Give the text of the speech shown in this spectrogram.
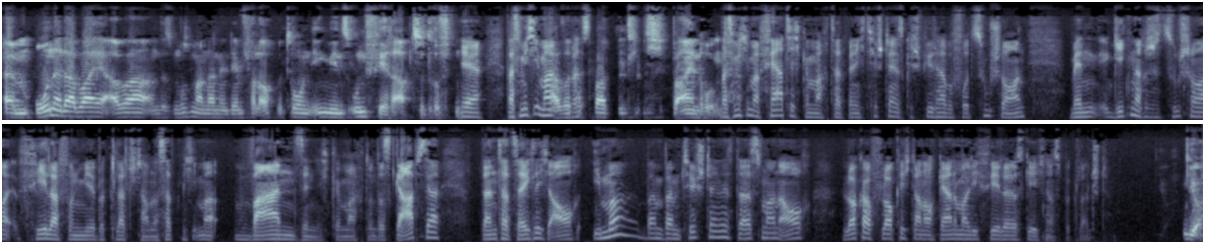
Ähm, ohne dabei aber, und das muss man dann in dem Fall auch betonen, irgendwie ins Unfaire abzudriften. Ja, was mich immer, also das war wirklich beeindruckend. Was mich immer fertig gemacht hat, wenn ich Tischtennis gespielt habe vor Zuschauern, wenn gegnerische Zuschauer Fehler von mir beklatscht haben. Das hat mich immer wahnsinnig gemacht. Und das gab's ja dann tatsächlich auch immer beim, beim Tischtennis, dass man auch locker flockig dann auch gerne mal die Fehler des Gegners beklatscht. Ja,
